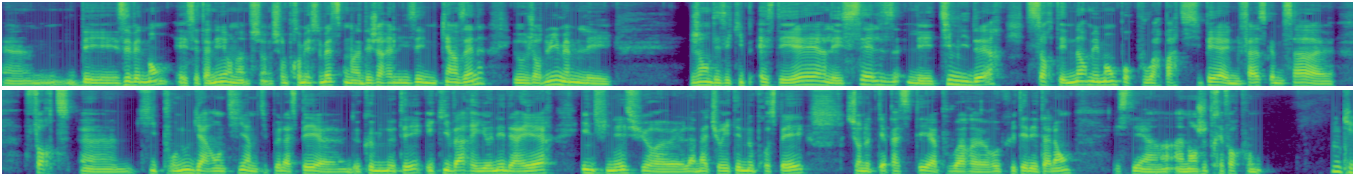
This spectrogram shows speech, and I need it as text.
des événements. Et cette année, sur, le premier semestre, on a déjà réalisé une quinzaine. Et aujourd'hui, même les, gens des équipes SDR, les sales, les team leaders sortent énormément pour pouvoir participer à une phase comme ça euh, forte euh, qui pour nous garantit un petit peu l'aspect euh, de communauté et qui va rayonner derrière in fine sur la maturité de nos prospects, sur notre capacité à pouvoir recruter des talents et c'est un, un enjeu très fort pour nous. Ok,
